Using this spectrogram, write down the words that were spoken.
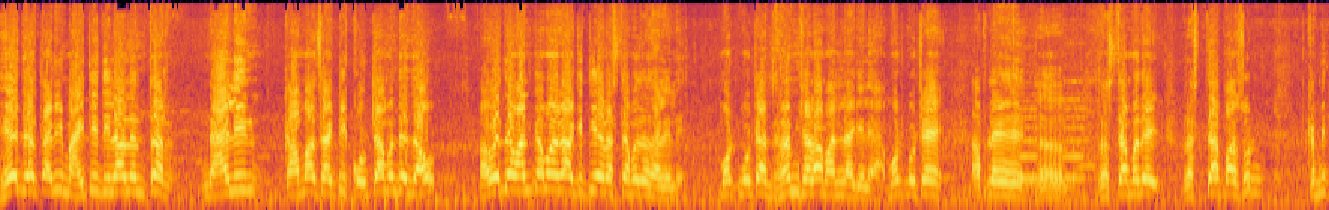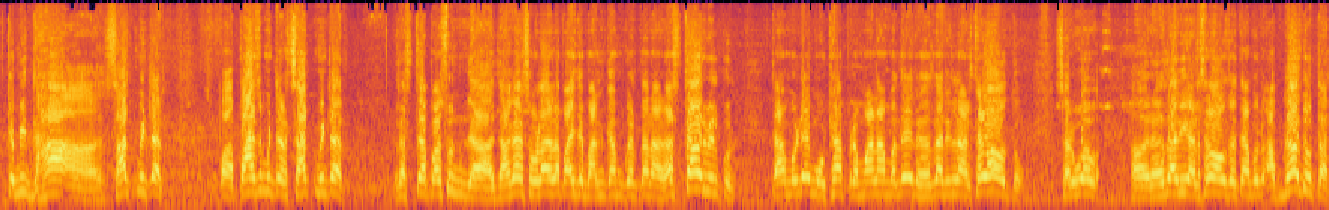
हे जर त्यांनी माहिती दिल्यानंतर न्यायालयीन कामासाठी कोर्टामध्ये जाऊ. अवैध बांधकामं किती रस्त्यामध्ये झालेले. मोठमोठ्या धरमशाला बांधल्या गेल्या. मोठमोठे आपले रस्त्यामध्ये रस्त्यापासून कमीत कमी दहा सात मीटर पा पाच मीटर सात मीटर रस्त्यापासून जा जागा सोडायला पाहिजे बांधकाम करताना रस्त्यावर बिलकुल. त्यामुळे मोठ्या प्रमाणामध्ये रहदारीला अडथळा होतो. सर्व रहदारी अडथळा होतो त्यामुळे अपघात होतात.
